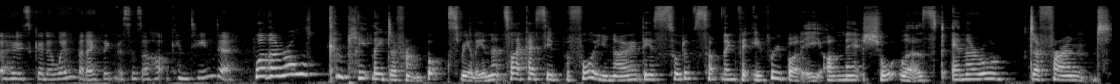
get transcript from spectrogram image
who's gonna win, but I think this is a hot contender. Well, they're all completely different books, really, and it's like I said before. You know, there's sort of something for everybody on that shortlist, and they're all different.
